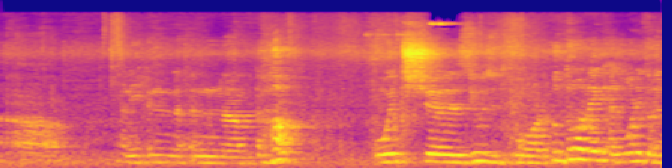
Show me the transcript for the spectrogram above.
uh, an, a hub which is used for controlling and monitoring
